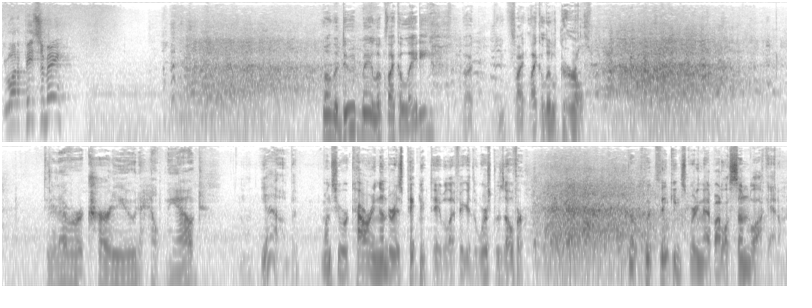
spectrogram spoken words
You want a piece of me? Well, the dude may look like a lady, but you fight like a little girl. Did it ever occur to you to help me out? Yeah, but once you were cowering under his picnic table, I figured the worst was over. No quick thinking squirting that bottle of sunblock at him.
